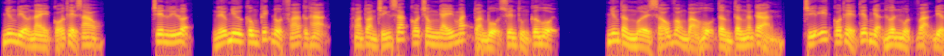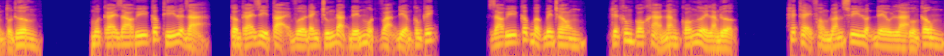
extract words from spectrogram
Nhưng điều này có thể sao? Trên lý luận, nếu như công kích đột phá cực hạn, hoàn toàn chính xác có trong nháy mắt toàn bộ xuyên thủng cơ hội. Nhưng tầng mười sáu vòng bảo hộ tầng tầng ngăn cản, chí ít có thể tiếp nhận hơn một vạn điểm tổn thương. Một cái giáo uy cấp thí luyện giả, cầm cái gì tại vừa đánh chúng đạt đến một vạn điểm công kích. Giáo uy cấp bậc bên trong, tuyệt không có khả năng có người làm được hết thảy phỏng đoán suy luận đều là hưởng công,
